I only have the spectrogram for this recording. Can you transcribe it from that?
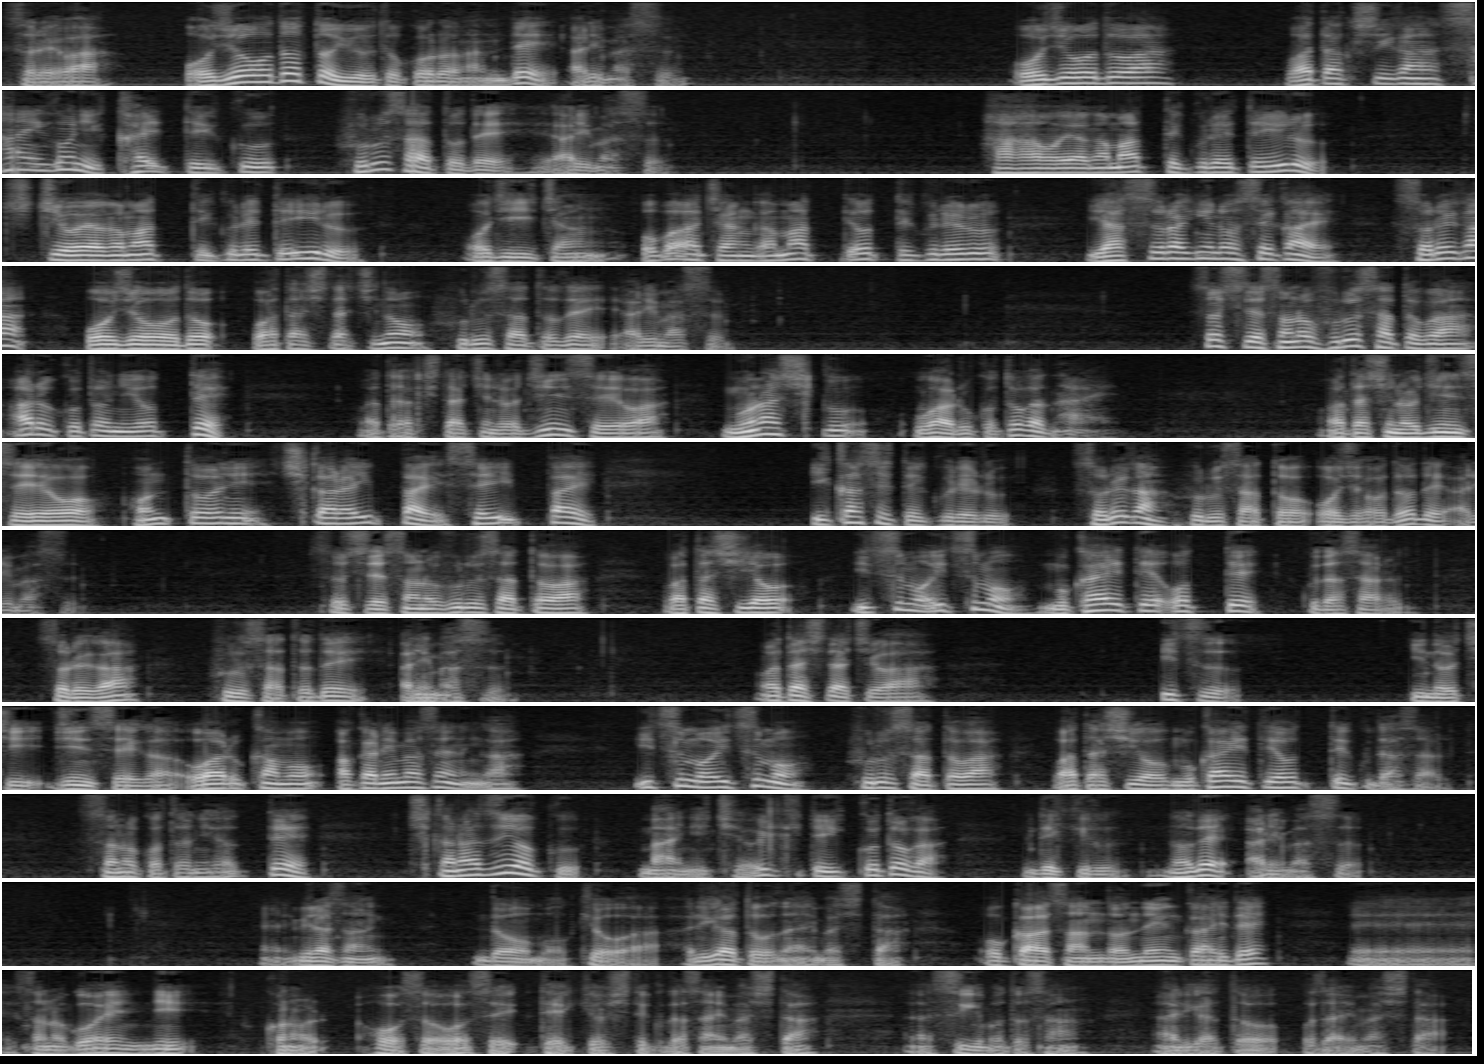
それはお浄土というところなんであります。お浄土は私が最後に帰っていくふるさとであります。母親が待ってくれている父親が待ってくれているおじいちゃんおばあちゃんが待っておってくれる安らぎの世界それがお浄土私たちのふるさとであります。そしてそのふるさとがあることによって私たちの人生は虚しく終わることがない。私の人生を本当に力いっぱい精いっぱい生かせてくれるそれがふるさとお浄土であります。そしてそのふるさとは私をいつもいつも迎えておってくださるそれがふるさとであります私たちはいつ命人生が終わるかも分かりませんがいつもいつもふるさとは私を迎えておってくださるそのことによって力強く毎日を生きていくことができるのであります。皆さんどうも今日はありがとうございましたお母さんの年会で、えー、そのご縁にこの放送を提供してくださいました杉本さんありがとうございました。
